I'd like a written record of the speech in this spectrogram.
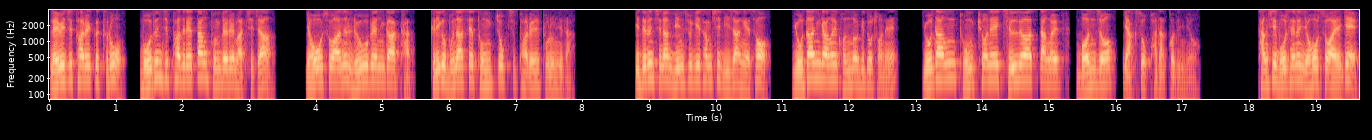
레위 지파를 끝으로 모든 지파들의 땅 분배를 마치자 여호수아는 르우벤과 갓 그리고 문하세 동쪽 지파를 부릅니다. 이들은 지난 민수기 32장에서 요단강을 건너기도 전에 요당 동편의 길르앗 땅을 먼저 약속받았거든요. 당시 모세는 여호수아에게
